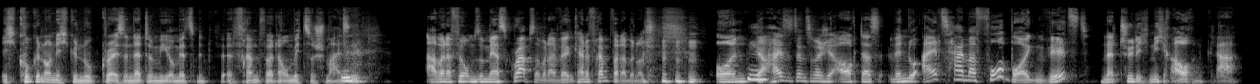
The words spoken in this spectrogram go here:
Ich gucke noch nicht genug Grey's Anatomy, um jetzt mit äh, Fremdwörtern um mich zu schmeißen. Aber dafür umso mehr Scrubs, aber da werden keine Fremdwörter benutzt. Und da heißt es dann zum Beispiel auch, dass wenn du Alzheimer vorbeugen willst, natürlich nicht rauchen, klar.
